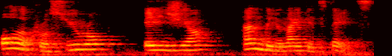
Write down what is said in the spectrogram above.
all across Europe, Asia, and the United States.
